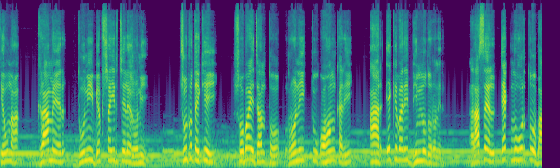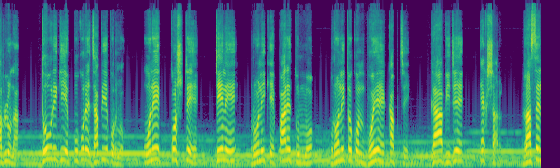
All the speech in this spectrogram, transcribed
কেউ না, গ্রামের ধনী ব্যবসায়ীর ছেলে রনি। ছোট থেকেই সবাই জানত রনি একটু অহংকারী আর একেবারে ভিন্ন ধরনের। রাসেল এক মুহূর্ত ভাবল না, দৌড়ে গিয়ে পুকুরে ঝাঁপিয়ে পড়ল। অনেক কষ্টে টেনে রনিকে পারে তুলল রনি তখন ভয়ে কাঁপছে, গা ভিজে একসার রাসেল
